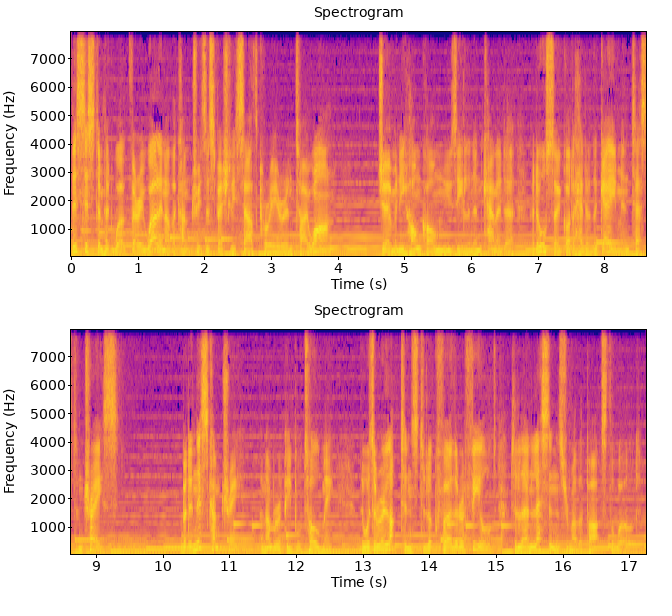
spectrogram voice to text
This system had worked very well in other countries, especially South Korea and Taiwan. Germany, Hong Kong, New Zealand, and Canada had also got ahead of the game in test and trace. But in this country, a number of people told me, there was a reluctance to look further afield to learn lessons from other parts of the world.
